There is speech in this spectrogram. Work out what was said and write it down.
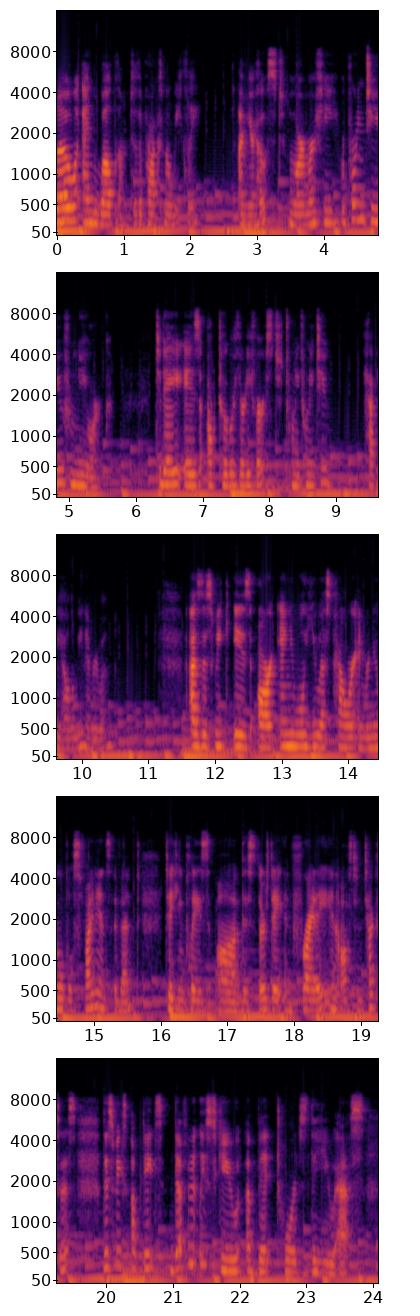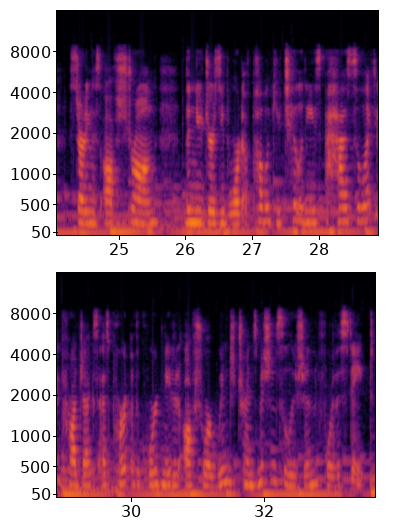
Hello and welcome to the Proximo Weekly. I'm your host, Maura Murphy, reporting to you from New York. Today is October 31st, 2022. Happy Halloween, everyone. As this week is our annual U.S. Power and Renewables Finance event, taking place uh, this Thursday and Friday in Austin, Texas, this week's updates definitely skew a bit towards the U.S. Starting us off strong, the New Jersey Board of Public Utilities has selected projects as part of the Coordinated Offshore Wind Transmission Solution for the state.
